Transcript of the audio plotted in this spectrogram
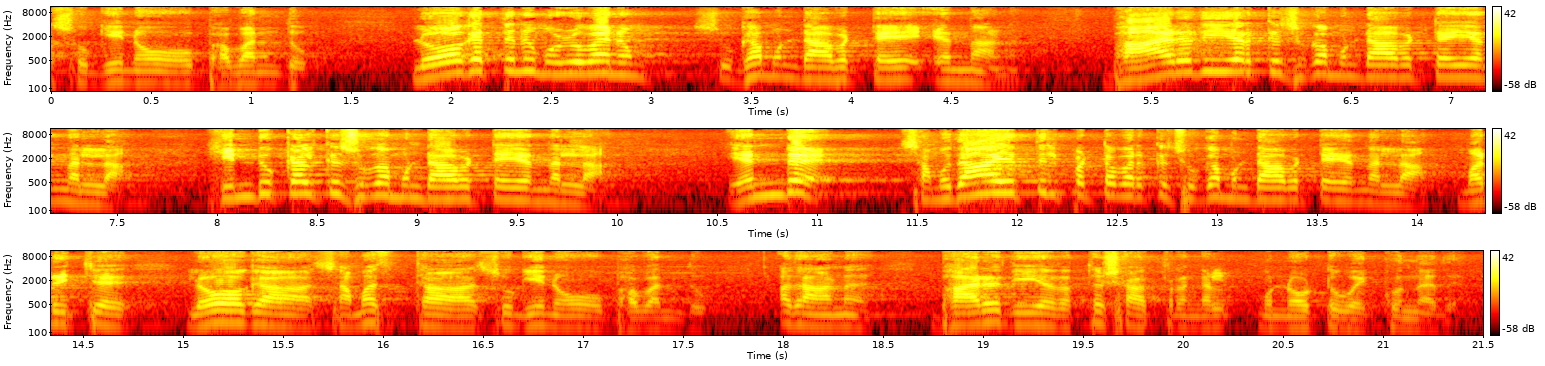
സുഖിനോ ഭവന്തു. ലോകത്തിന് മുഴുവനും സുഖമുണ്ടാവട്ടെ എന്നാണ്. ഭാരതീയർക്ക് സുഖമുണ്ടാവട്ടെ എന്നല്ല ഹിന്ദുക്കൾക്ക് സുഖമുണ്ടാവട്ടെ എന്നല്ല എന്റെ സമുദായത്തിൽപ്പെട്ടവർക്ക് സുഖമുണ്ടാവട്ടെ എന്നല്ല മറിച്ച് ലോക സമസ്ത സുഖിനോ ഭവന്തു. അതാണ് ഭാരതീയ തത്വശാസ്ത്രങ്ങൾ മുന്നോട്ട് വയ്ക്കുന്നത്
